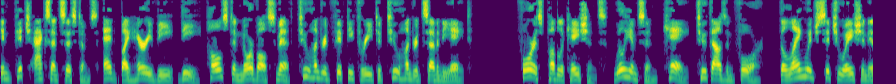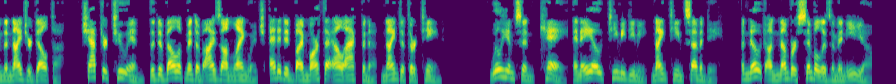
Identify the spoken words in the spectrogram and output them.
In Pitch Accent Systems, ed. by Harry V. D. Hulst and Norval Smith, 253-278. Foris Publications. Williamson, K. 2004. The Language Situation in the Niger Delta. Chapter 2 in, The Development of Izon Language, edited by Martha L. Akpana, 9-13. Williamson, K., and A. O. Timitimi, 1970. A Note on Number Symbolism in Ijo.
